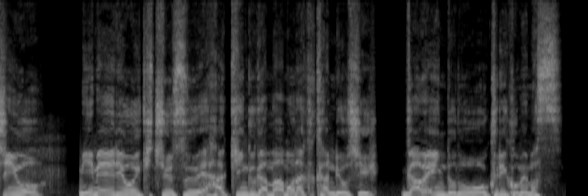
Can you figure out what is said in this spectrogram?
神王未明領域中枢へハッキングが間もなく完了しガウェイン殿を送り込めます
